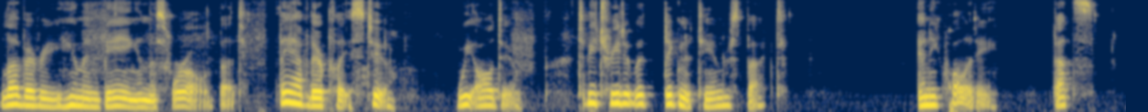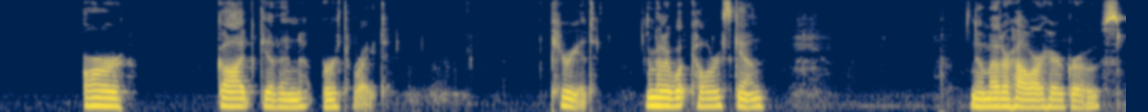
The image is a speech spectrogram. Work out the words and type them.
love every human being in this world, but they have their place too. We all do. To be treated with dignity and respect and equality. That's our God given birthright. Period. No matter what color skin, no matter how our hair grows.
